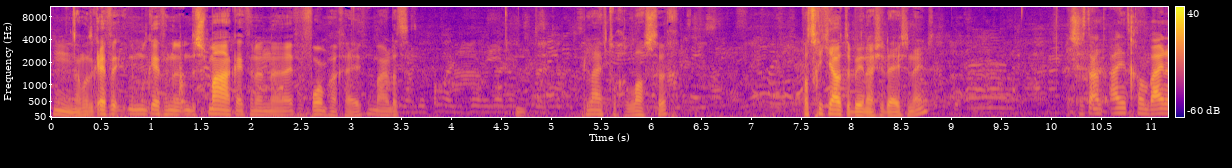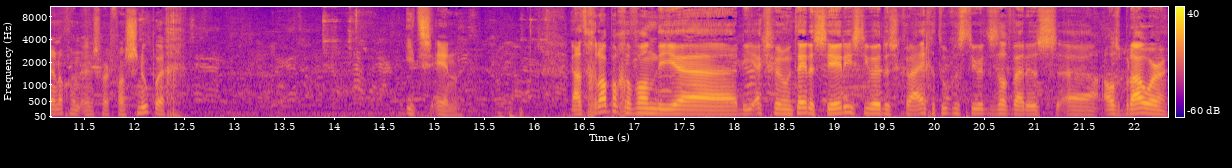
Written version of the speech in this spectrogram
Hmm, dan moet ik even, dan moet ik even een- de smaak even, een, eh, even vorm gaan geven. Maar dat blijft toch lastig. Wat schiet jou te binnen als je deze neemt? Er zit aan het eind gewoon bijna nog een, een soort van snoepig iets in. Ja, het grappige van die, eh, die experimentele series die we dus krijgen toegestuurd, is dat wij dus eh, als brouwer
